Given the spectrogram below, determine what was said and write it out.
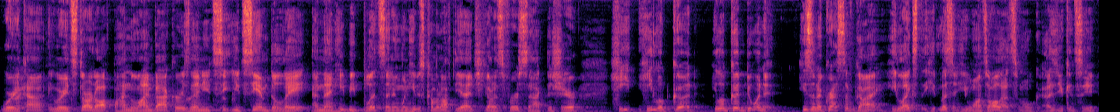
Where he kind of, where he'd start off behind the linebackers, and then you'd see you'd see him delay, and then he'd be blitzing. And when he was coming off the edge, he got his first sack this year. He he looked good. He looked good doing it. He's an aggressive guy. He likes. The, he, listen, he wants all that smoke, as you can see.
